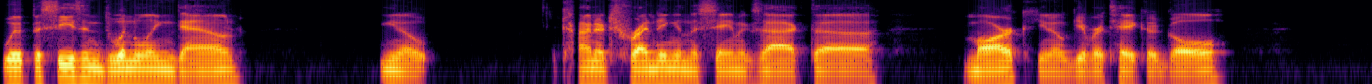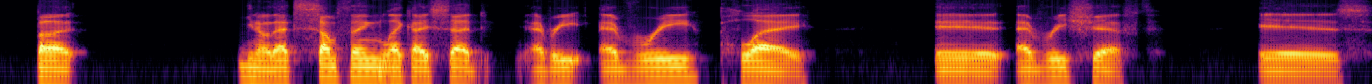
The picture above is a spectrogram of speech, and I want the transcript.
with the season dwindling down, you know, kind of trending in the same exact uh, mark, you know, give or take a goal. But you know that's something like i said every every play it, every shift is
